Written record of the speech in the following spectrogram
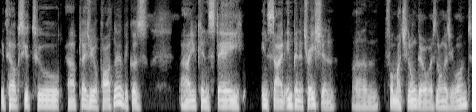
It helps you to uh, pleasure your partner because uh, you can stay inside in penetration um, for much longer or as long as you want.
